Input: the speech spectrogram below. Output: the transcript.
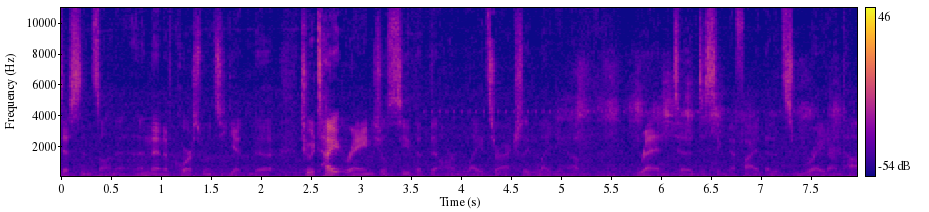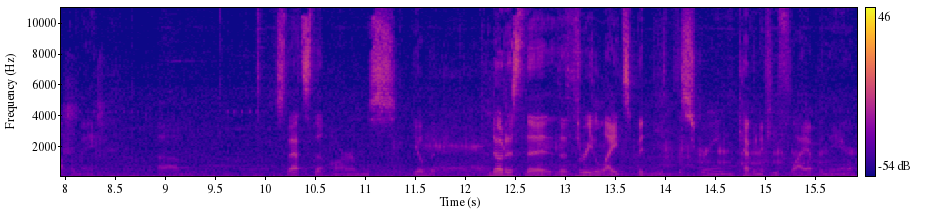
distance on it. And then of course, once you get into to a tight range, you'll see that the arm lights are actually lighting up red to, to signify that it's right on top of me. Um, so that's the arms. You'll be, notice the, the three lights beneath the screen. Kevin, if you fly up in the air,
